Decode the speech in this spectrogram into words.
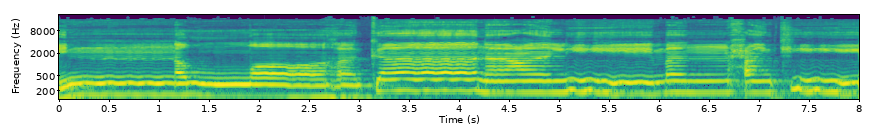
إن الله كان عليما حكيما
